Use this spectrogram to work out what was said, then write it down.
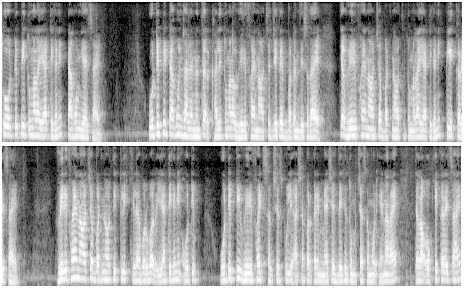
तो ओ टी पी तुम्हाला या ठिकाणी टाकून घ्यायचा आहे. ओ टी पी टाकून झाल्यानंतर खाली तुम्हाला व्हेरीफाय नावाचं जे काही बटन दिसत आहे त्या व्हेरीफाय नावाच्या बटनावरती तुम्हाला या ठिकाणी क्लिक करायचं आहे. व्हेरीफाय नावाच्या बटनावरती क्लिक केल्याबरोबर या ठिकाणी O T O T P verified successfully अशा प्रकारे मॅसेज देखील तुमच्यासमोर येणार आहे. त्याला ओके करायचं आहे.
